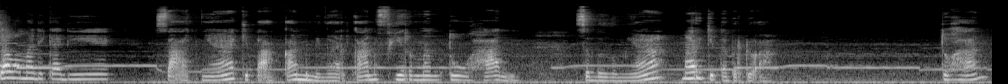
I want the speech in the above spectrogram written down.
Shalom adik-adik, saatnya kita akan mendengarkan firman Tuhan. Sebelumnya, mari kita berdoa. Tuhan,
